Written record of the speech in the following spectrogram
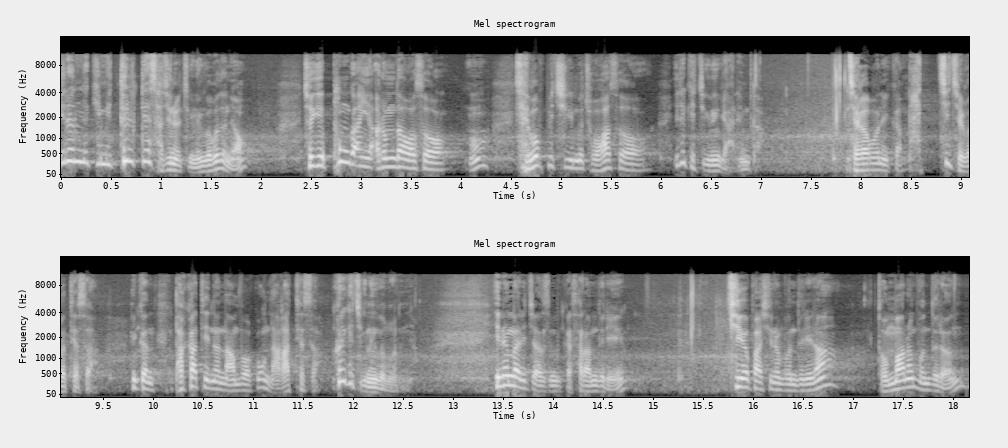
이런 느낌이 들 때 사진을 찍는 거거든요. 저기 풍광이 아름다워서 어? 새벽빛이 뭐 좋아서 이렇게 찍는 게 아닙니다. 제가 보니까 마치 저 겉에서 그러니까 바깥에 있는 나무가 꼭 나 같아서 그렇게 찍는 거거든요. 이런 말 있지 않습니까? 사람들이 기업하시는 분들이나 돈 많은 분들은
